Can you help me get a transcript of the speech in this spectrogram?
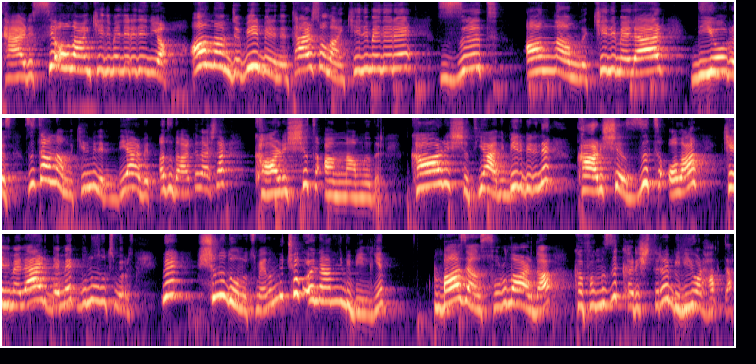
tersi olan kelimelere deniyor. Anlamca birbirinin tersi olan kelimelere zıt anlamlı kelimeler diyoruz. Zıt anlamlı kelimelerin diğer bir adı da arkadaşlar karşıt anlamlıdır. Karşıt yani birbirine karşı zıt olan kelimeler demek bunu unutmuyoruz. Ve şunu da unutmayalım bu çok önemli bir bilgi. Bazen sorularda kafamızı karıştırabiliyor hatta.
